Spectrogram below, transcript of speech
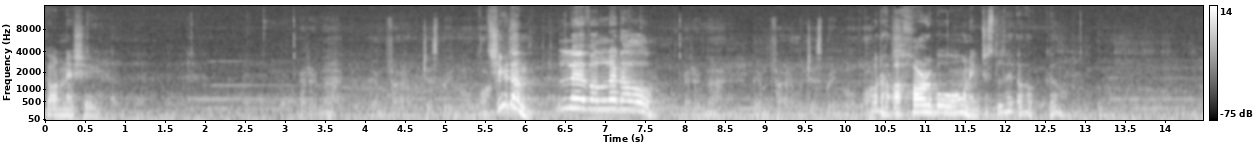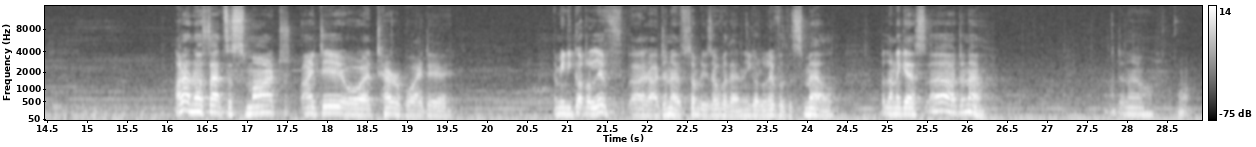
got an issue. Better not. Gunfire would just bring more walkers. Shoot him! Live a little! Better not. Gunfire would just bring more walkers. What a, a horrible warning. Just li- oh god. I don't know if that's a smart idea or a terrible idea. I mean, you got to live. Uh, I don't know if somebody's over there, then you got to live with the smell. But then I guess, uh, I don't know. I don't know what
